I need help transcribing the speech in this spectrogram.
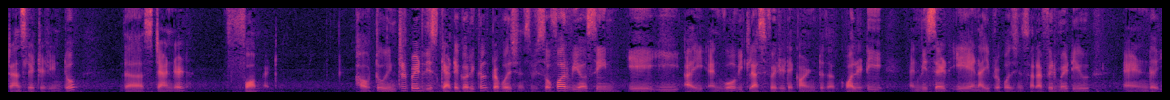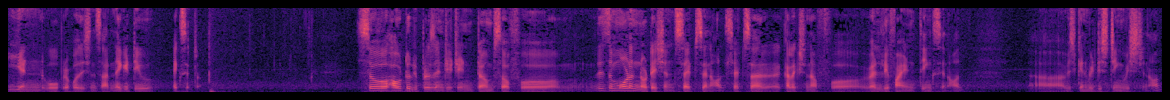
translated into the standard format. How to interpret these categorical propositions so far we have seen A, E, I and O we classified it according to the quality and we said A and I propositions are affirmative and E and O propositions are negative etc. So how to represent it in terms of uh, this is a modern notation sets and all sets are a collection of uh, well defined things and all uh, which can be distinguished and all.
